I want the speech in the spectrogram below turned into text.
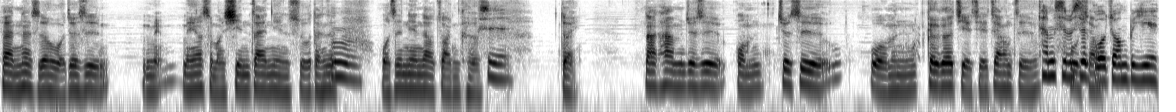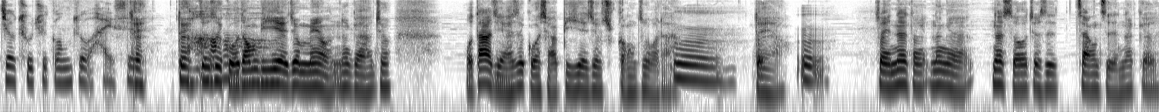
虽然那时候我就是没没有什么心在念书，但是我是念到专科，是，对，那他们就是我们就是我们哥哥姐姐这样子，他们是不是国中毕业就出去工作，还是？对对，就是国中毕业就没有那个，就我大姐还是国小毕业就去工作了，嗯，对啊，嗯。所以那个那个那时候就是这样子的那个，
